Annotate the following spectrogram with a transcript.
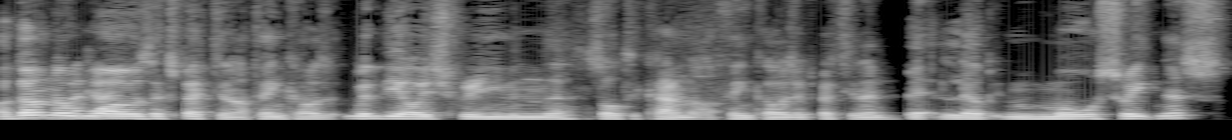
I don't know Okay. what I was expecting. I think I was with the ice cream and the salted caramel. I think I was expecting a bit, a little bit more sweetness.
